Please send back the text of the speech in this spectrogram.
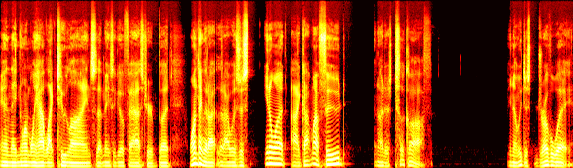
and they normally have like two lines, so that makes it go faster. But one thing that I that I was just, you know what, I got my food and I just took off. You know, we just drove away.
